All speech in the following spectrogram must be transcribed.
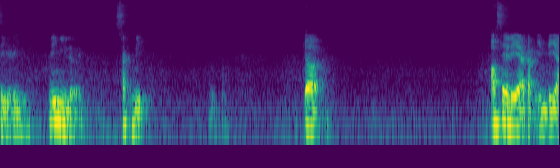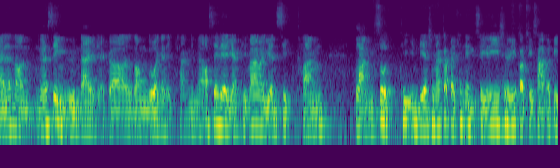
ซีรีส์ไม่มีเลย สักนิดนะครับก็ ออสเตรเลียกับอินเดียแน่นอนเหนือสิ่งอื่นใดเนี่ยก็ต้องดวลกันอีกครั้งหนึ่งออสเตรเลียอย่างที่ว่ามาเยือน10ครั้งหลังสุดที่อินเดียชนะกลับไปแค่หนึ่งซีรีส์ซีรีส์ประวัติศาสตร์เมื่อปี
